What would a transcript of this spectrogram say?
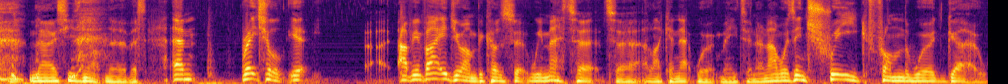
no, she's not nervous. Um, Rachel, yeah, I've invited you on because uh, we met at uh, like a network meeting, and I was intrigued from the word "go"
